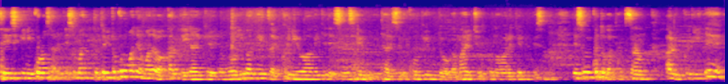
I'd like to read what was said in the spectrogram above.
正式に殺されてしまったというところまではまだ分かっていないけれども今現在国を挙げてですね政府に対する抗議運動が毎日行われてるんですね。でそういうことがたくさんある国で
